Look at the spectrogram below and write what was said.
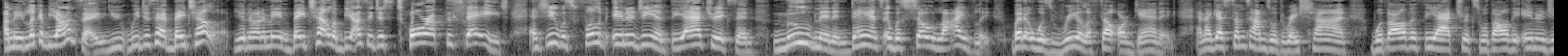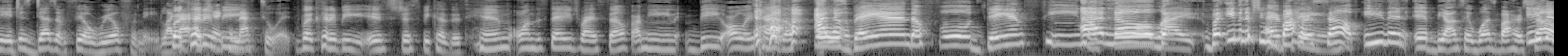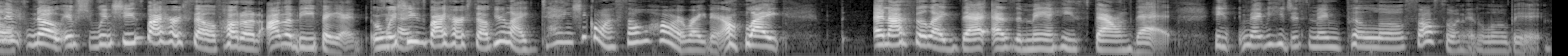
I mean, look at Beyonce. You, we just had Beychella. You know what I mean? Beychella, Beyonce just tore up the stage and she was full of energy and theatrics and movement and dance. It was so lively, but it was real. It felt organic. And I guess sometimes with Rayshun, with all the theatrics, with all the energy, it just doesn't feel real for me. Like I, I can't be, connect to it. But could it be it's just because it's him on the stage by himself? I mean, B always has a full band, a full dance team. I know, but, like, but even if she was everything. by herself, even if if Beyonce was by herself. Even if no, if she, when she's by herself, hold on, I'm a B fan. When okay. she's by herself, you're like, dang, she going so hard right now. Like, and I feel like that as a man, he's found that. He maybe he just maybe put a little sauce on it a little bit.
